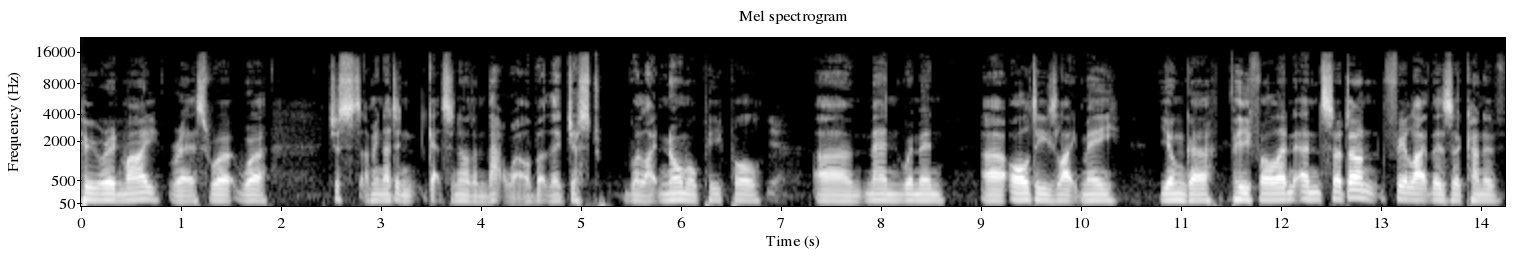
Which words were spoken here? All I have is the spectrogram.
who were in my race were were just. I mean, I didn't get to know them that well, but they just were like normal people, um, men, women, uh, oldies like me, younger people, and and so don't feel like there's a kind of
